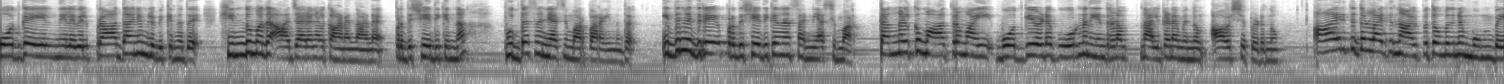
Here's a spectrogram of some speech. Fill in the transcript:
ബോധ്ഗയയിൽ നിലവിൽ പ്രാധാന്യം ലഭിക്കുന്നത് ഹിന്ദുമത ആചാരങ്ങൾക്കാണെന്നാണ് പ്രതിഷേധിക്കുന്ന ബുദ്ധ സന്യാസിമാർ പറയുന്നത്. ഇതിനെതിരെ പ്രതിഷേധിക്കുന്ന സന്യാസിമാർ തങ്ങൾക്ക് മാത്രമായി ബോധ്ഗയയുടെ പൂർണ നിയന്ത്രണം നൽകണമെന്നും ആവശ്യപ്പെടുന്നു. ആയിരത്തി തൊള്ളായിരത്തി നാൽപ്പത്തി ഒമ്പതിന് മുമ്പേ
